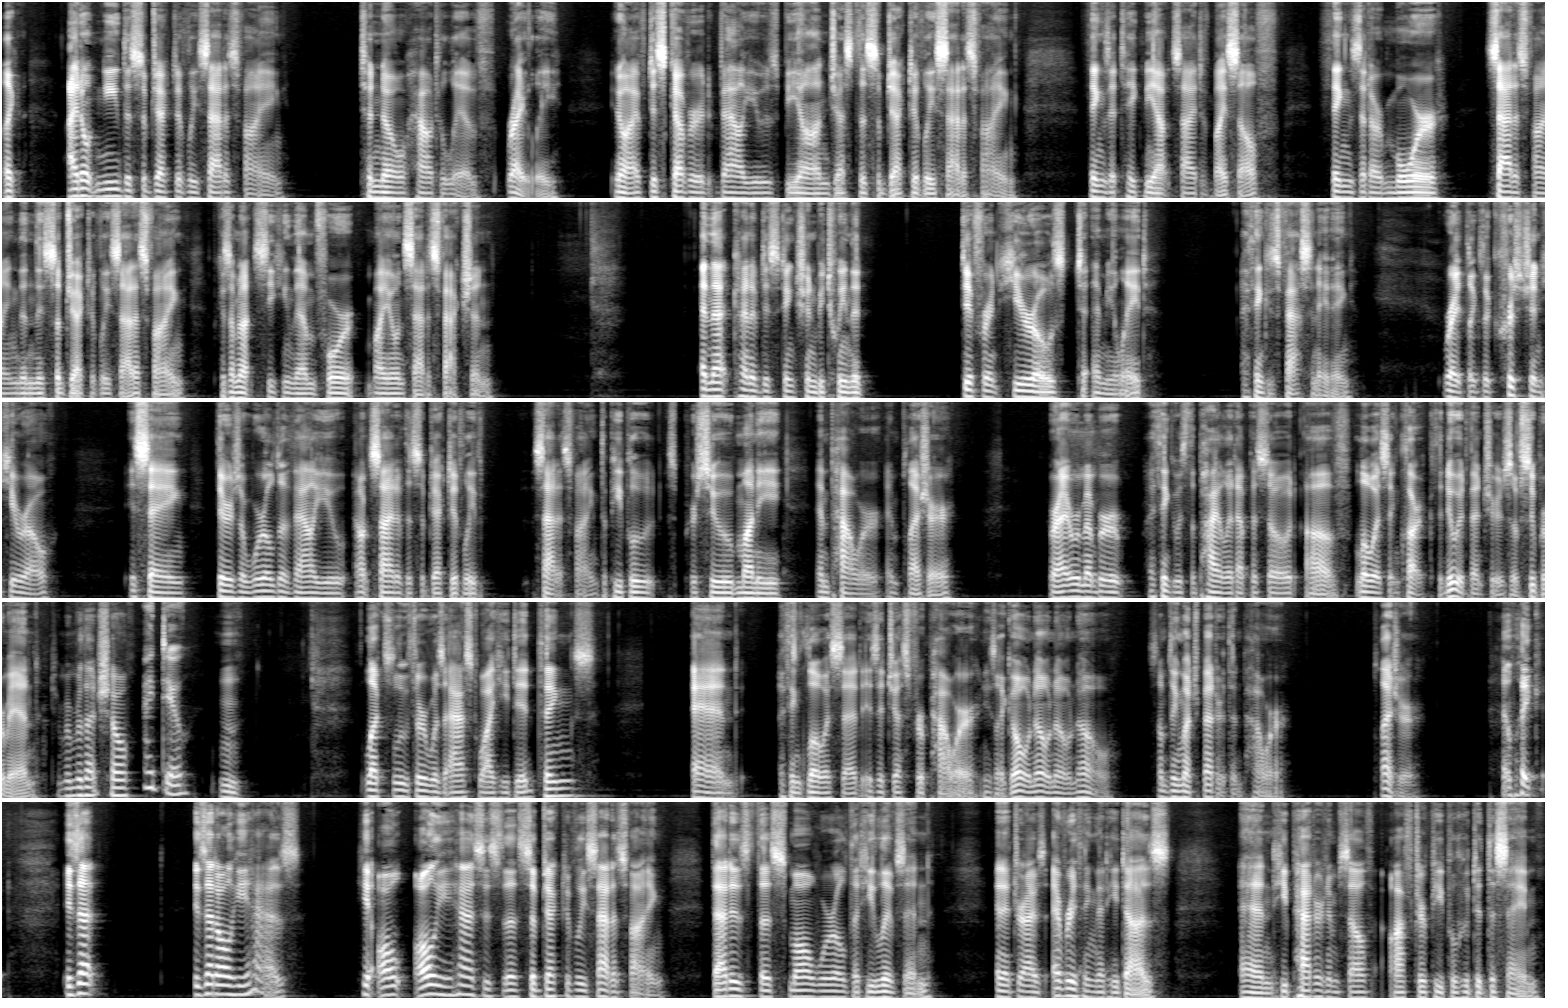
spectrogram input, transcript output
like I don't need the subjectively satisfying to know how to live rightly. You know, I've discovered values beyond just the subjectively satisfying things that take me outside of myself, things that are more satisfying than the subjectively satisfying because I'm not seeking them for my own satisfaction. And that kind of distinction between the different heroes to emulate, I think, is fascinating right? Like the christian hero is saying there's a world of value outside of the subjectively satisfying the people who pursue money and power and pleasure. Right? I remember i think it was the pilot episode of lois and clark the new adventures of superman. Do you remember that show? I do. Mm. lex luthor was asked why he did things and i think lois said is it just for power and he's like oh no no no something much better than power pleasure. And like, is that is that all he has? He all all he has is the subjectively satisfying. That is the small world that he lives in, and it drives everything that he does. And he patterned himself after people who did the same.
